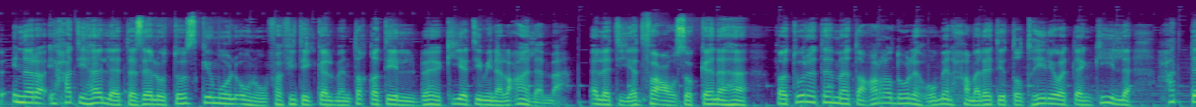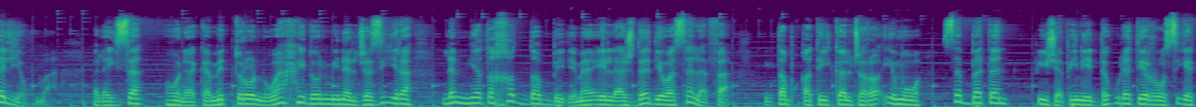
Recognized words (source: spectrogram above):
فإن رائحتها لا تزال تسكم الأنوف في تلك المنطقة الباكية من العالم التي يدفع سكانها فاتورة ما تعرضوا له من حملات التطهير والتنكيل حتى اليوم. فليس هناك متر واحد من الجزيرة لم يتخضب بدماء الأجداد والسلف لتبقى تلك الجرائم سبة في جبين الدولة الروسية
